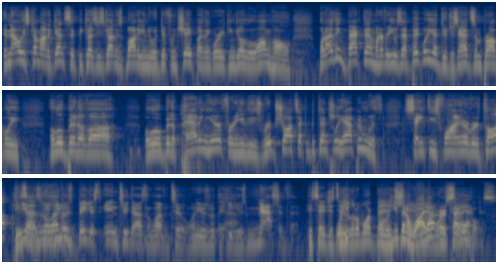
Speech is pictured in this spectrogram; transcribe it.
and now he's come out against it because he's gotten his body into a different shape. I think where he can go the long haul. But I think back then, whenever he was that big, what do you got to do? Just add some probably a little bit of uh, a little bit of padding here for any of these rib shots that could potentially happen with safeties flying over the top. He said- He was biggest in 2011 too when he was with the Heat. He was massive then. He said he just did he- a little more would bench. he been a and little wideout more or a tight sled end? Pulls.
